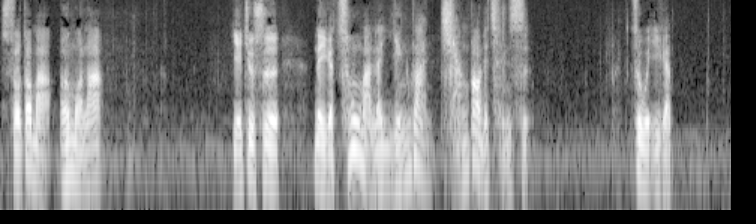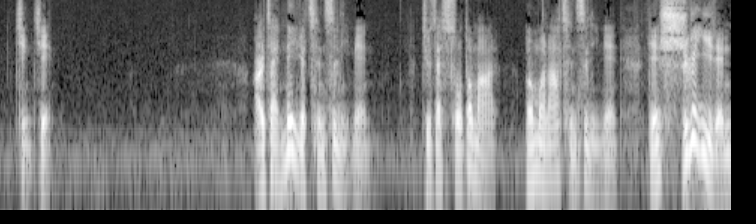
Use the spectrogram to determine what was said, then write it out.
索多玛、俄摩拉，也就是那个充满了淫乱、强暴的城市。作为一个警戒，而在那个城市里面，就在索多玛、俄摩拉城市里面，连十个亿人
